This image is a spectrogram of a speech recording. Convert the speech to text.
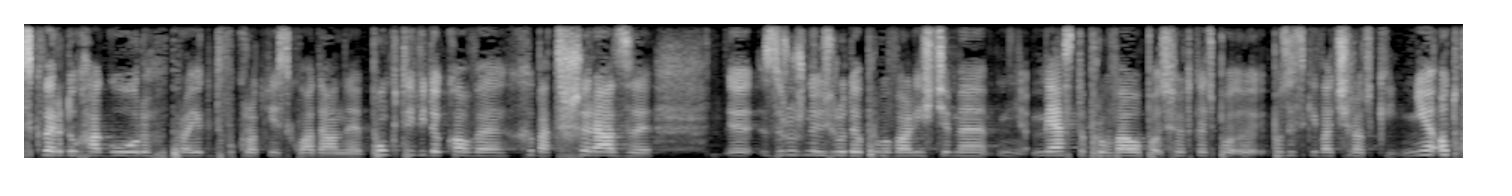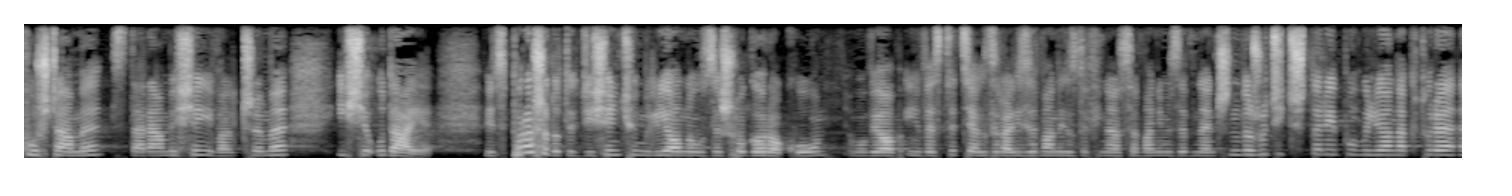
Skwer Ducha Gór, projekt dwukrotnie składany, punkty widokowe chyba trzy razy e, z różnych źródeł próbowaliście, my- miasto próbowało pośrodkać, po- pozyskiwać środki. Nie odpuszczamy, staramy się i walczymy i się udaje. Więc proszę do tych 10 milionów z zeszłego roku, mówię o inwestycjach zrealizowanych z dofinansowaniem zewnętrznym, dorzucić 4,5 miliona, które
